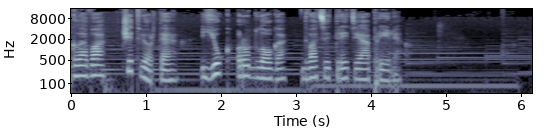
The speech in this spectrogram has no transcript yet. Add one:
Глава 4. Юг Рудлога. 23 апреля.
